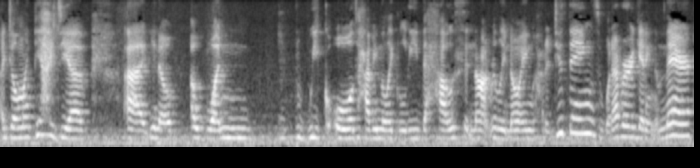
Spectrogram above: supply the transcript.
I don't like the idea of uh, you know a one week old having to like leave the house and not really knowing how to do things whatever getting them there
